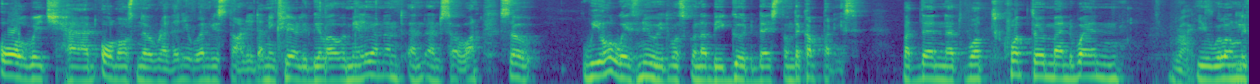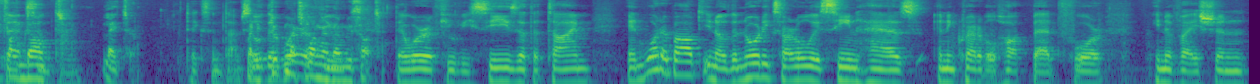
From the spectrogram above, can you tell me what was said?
all which had almost no revenue when we started. I mean, clearly below a million and, and, and so on. So we always knew it was going to be good based on the companies. But then at what quantum and when, Right. you will only find out later. It takes some time. But so it took much longer few- than we thought. There were a few VCs at the time. And what about, you know, the Nordics are always seen as an incredible hotbed for innovation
